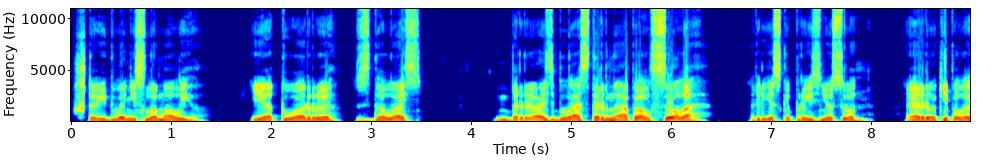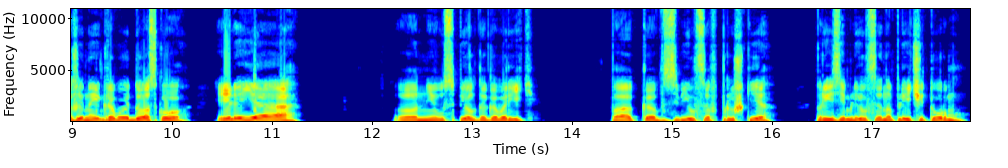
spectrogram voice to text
что едва не сломал ее, и Атуарра сдалась. «Брось бластер на пол, Соло!» — резко произнес он. «Руки положи на игровую доску, или я...» Он не успел договорить. Пакка взвился в прыжке, приземлился на плечи Торму,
